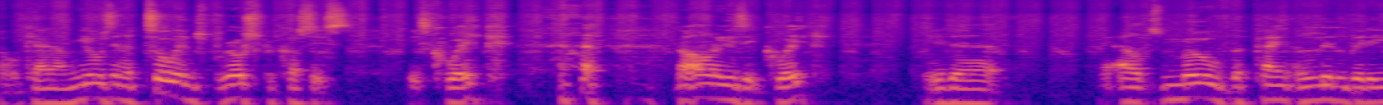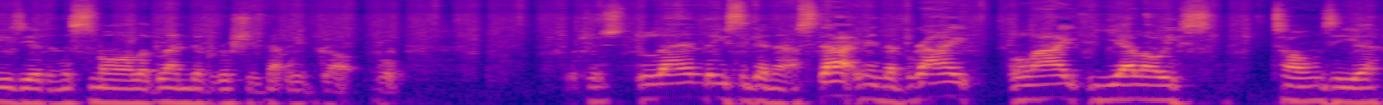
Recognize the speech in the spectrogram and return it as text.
Okay and I'm using a two inch brush because it's it's quick Not only is it quick, it, uh, it helps move the paint a little bit easier than the smaller blender brushes that we've got. But we'll just blend these together now, starting in the bright, light, yellowy tones here.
